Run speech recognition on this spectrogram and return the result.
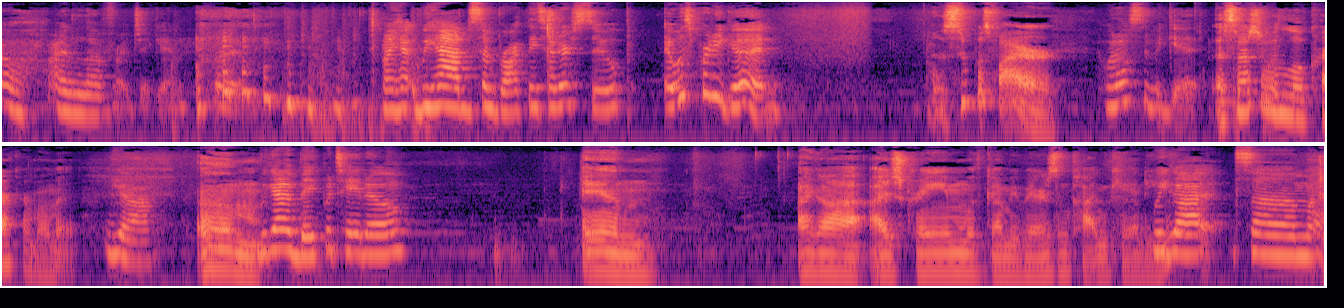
Oh, I love fried chicken. But I had we had some broccoli cheddar soup. It was pretty good. The soup was fire, What else did we get? especially with a little cracker moment. Yeah, Um, we got a baked potato. and I got ice cream with gummy bears and cotton candy. We got some. Uh,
